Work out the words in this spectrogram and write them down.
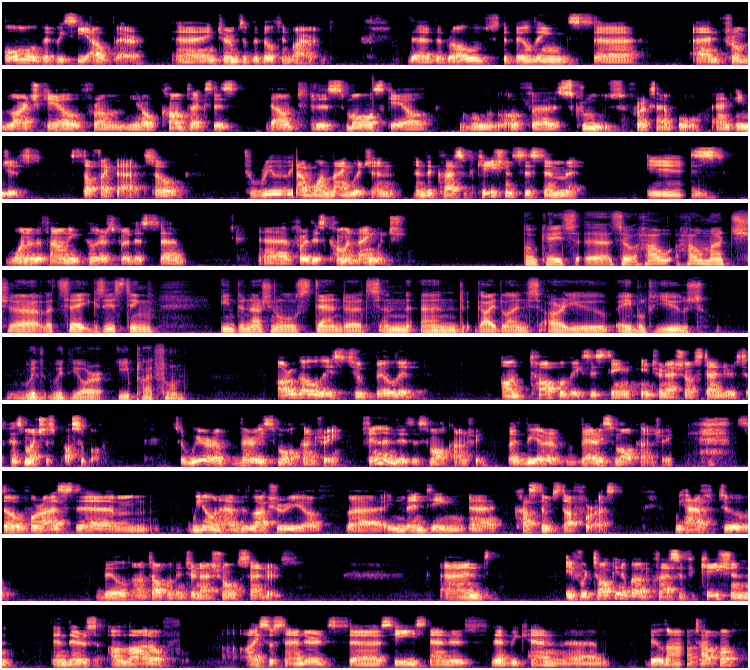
all that we see out there uh, in terms of the built environment. The, the roads, the buildings, uh, and from large scale, from you know complexes down to the small scale of uh, screws, for example, and hinges, stuff like that. So to really have one language. And, and the classification system is one of the founding pillars for this uh, uh, for this common language. Okay, so, uh, so how how much uh, let's say existing international standards and and guidelines are you able to use with with your e platform? Our goal is to build it on top of existing international standards as much as possible. So we're a very small country. Finland is a small country, but we are a very small country. So for us, um, we don't have the luxury of uh, inventing uh, custom stuff for us. We have to build on top of international standards. And if we're talking about classification, then there's a lot of ISO standards, uh, CE standards that we can um, build on top of.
